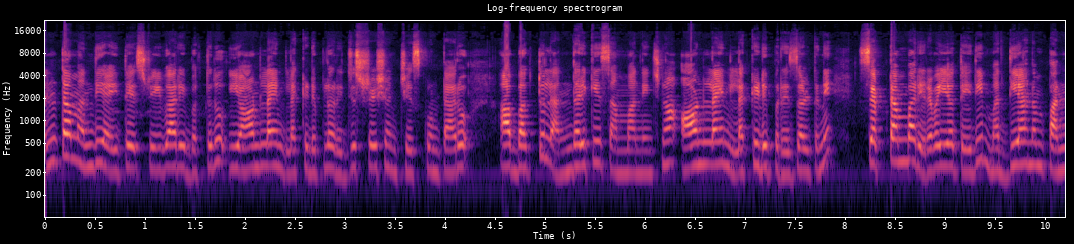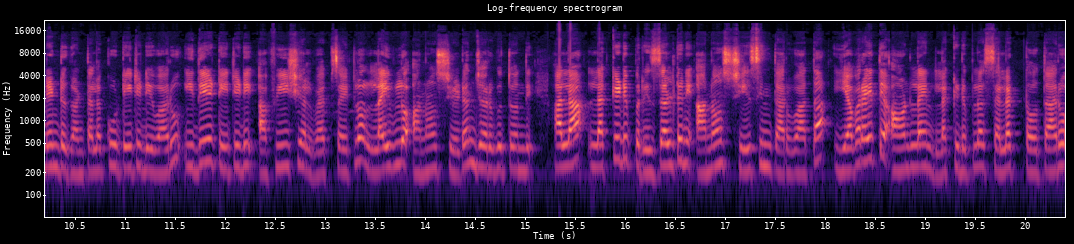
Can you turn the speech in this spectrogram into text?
ఎంతమంది అయితే శ్రీవారి భక్తులు ఈ ఆన్లైన్ లక్కిడిప్లో రిజిస్ట్రేషన్ తీసుకుంటారు. ఆ భక్తులందరికీ సంబంధించిన ఆన్లైన్ లక్కిడిప్ రిజల్ట్ని సెప్టెంబర్ ఇరవయో తేదీ మధ్యాహ్నం పన్నెండు గంటలకు టీటీడీ వారు ఇదే టీటీడీ అఫీషియల్ వెబ్సైట్లో లైవ్లో అనౌన్స్ చేయడం జరుగుతుంది. అలా లక్కిడిప్ రిజల్ట్ని అనౌన్స్ చేసిన తర్వాత ఎవరైతే ఆన్లైన్ లక్కిడిప్లో సెలెక్ట్ అవుతారో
